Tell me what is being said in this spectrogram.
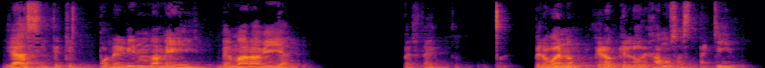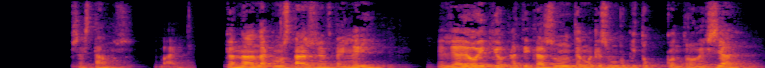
Ya si te quieres poner bien mame de maravilla. Perfecto. Pero bueno, creo que lo dejamos hasta aquí. Pues ahí estamos. Bye. ¿Qué onda, anda? ¿Cómo están? Soy Neftaineri. El día de hoy quiero platicar sobre un tema que es un poquito controversial,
